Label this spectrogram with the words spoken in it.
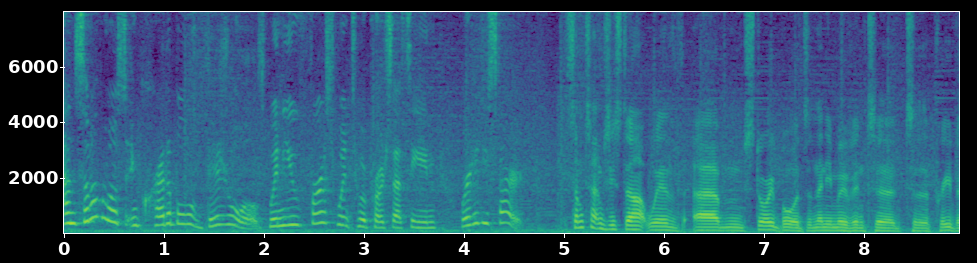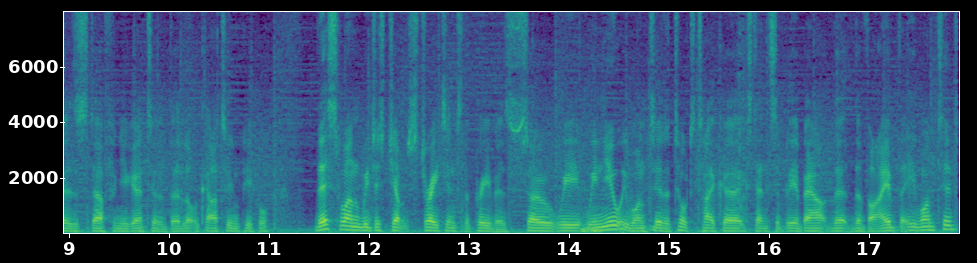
and some of the most incredible visuals. When you first went to approach that scene, where did you start? Sometimes you start with um, storyboards and then you move into to the previs stuff and you go to the little cartoon people. This one, we just jumped straight into the previs. So we, we knew what we wanted. I talked to Taika extensively about the, the vibe that he wanted.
